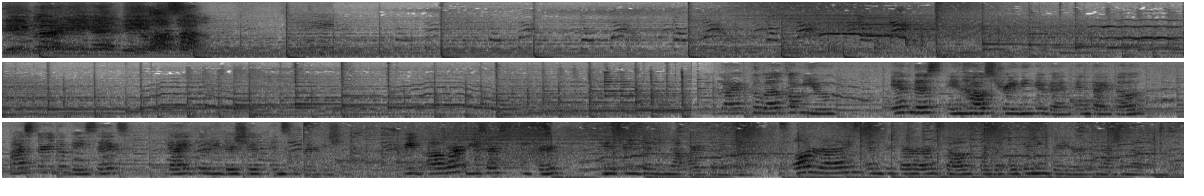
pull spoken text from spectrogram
Keep learning and be awesome! welcome you in this in-house training event entitled Master the Basics, Guide to Leadership and Supervision with our resource speaker, Ms. Rizalina Artalaga. Let's all rise and prepare ourselves for the opening prayer and national anthem.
